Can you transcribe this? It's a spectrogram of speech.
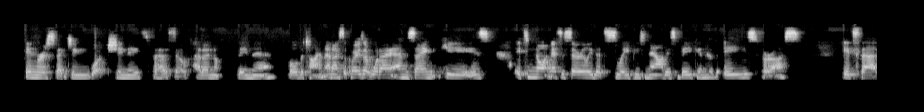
in respecting what she needs for herself had I not been there all the time. And I suppose that what I am saying here is it's not necessarily that sleep is now this beacon of ease for us. It's that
